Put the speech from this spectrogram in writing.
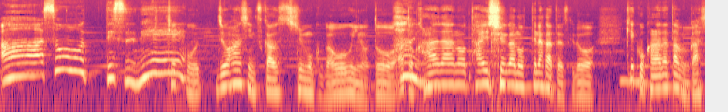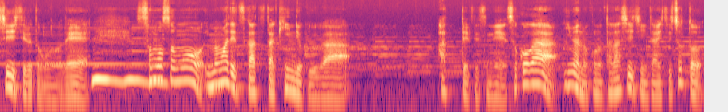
ああそうですね。結構上半身使う種目が多いのと、はい、あと体の体重が乗ってなかったですけど、うん、結構体多分がっしりしてると思うので、うん、そもそも今まで使ってた筋力があってですねそこが今のこの正しい位置に対してちょっと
